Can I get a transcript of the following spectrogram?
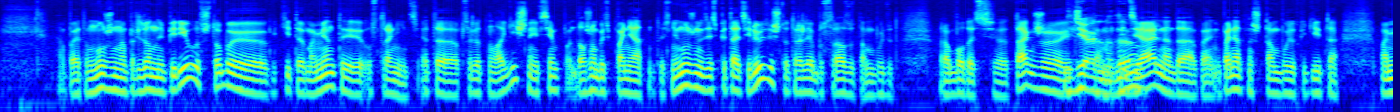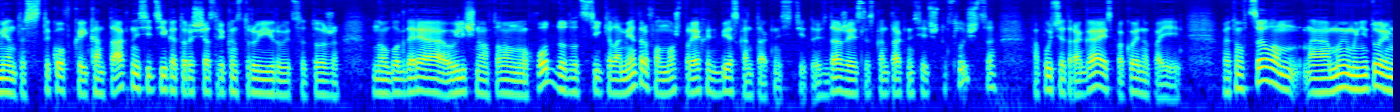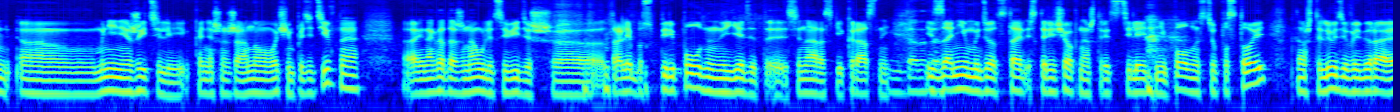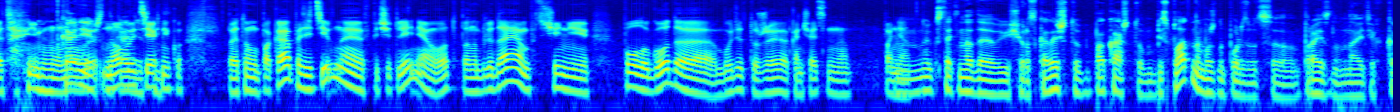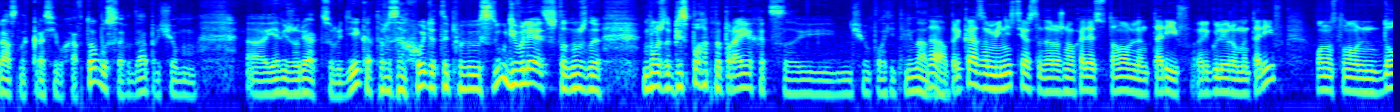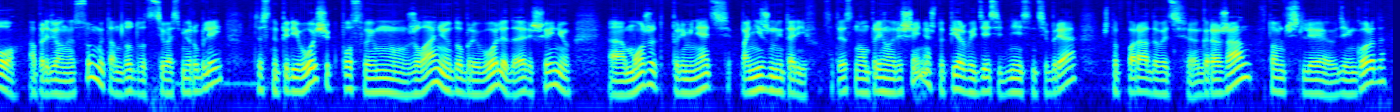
Поэтому нужен определенный период, чтобы какие-то моменты устранить. Это абсолютно логично и всем должно быть понятно. То есть не нужно здесь питать иллюзий, что троллейбус сразу там будет работать э, так же. Идеально, там, да? Идеально, да. Понятно, что там будут какие-то моменты с стыковкой контактной сети, которая сейчас реконструируется тоже. Но благодаря увеличенному автономному ходу до 20 километров он может проехать без контактной сети. То есть даже если с контактной сетью что-то случится, опустит рога и спокойно поедет. Поэтому в целом э, мы мониторим э, мнение жителей. Конечно же, оно оно очень позитивное. Э, иногда даже на улице видишь, э, троллейбус переполненный едет, э, синаровский красный, и за ним идет старичок наш 30-летний полностью пустой, потому что люди выбирают именно конечно, новую, новую технику. Поэтому пока позитивное впечатление. Вот понаблюдаем в течение полугода будет уже окончательно понятно. Ну и, кстати, надо еще рассказать, что пока что бесплатно можно пользоваться проездом на этих красных красивых автобусах, да, причем э, я вижу реакцию людей, которые заходят и удивляются, что нужно, можно бесплатно проехаться и ничего платить не надо. Да, приказом Министерства дорожного хозяйства установлен тариф, регулируемый тариф, он установлен до определенной суммы, там до 28 рублей, соответственно, перевозчик по своему желанию, доброй воле, да, решению э, может применять пониженный тариф. Соответственно, он принял решение, что первые 10 дней сентября чтобы порадовать горожан, в том числе в День города,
